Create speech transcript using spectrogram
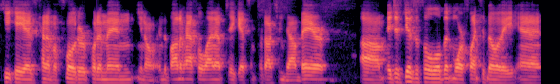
Kike as kind of a floater, put him in, you know, in the bottom half of the lineup to get some production down there. Um, it just gives us a little bit more flexibility, and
